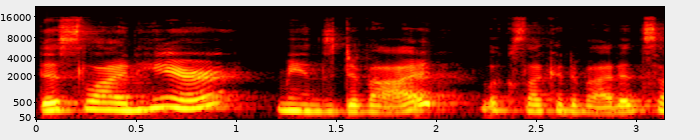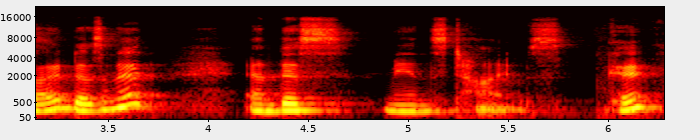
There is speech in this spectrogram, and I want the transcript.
This line here means divide. Looks like a divided sign, doesn't it? And this means times. Okay,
